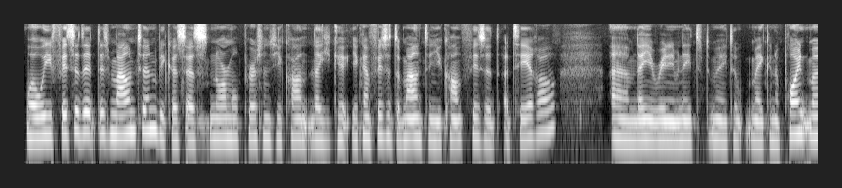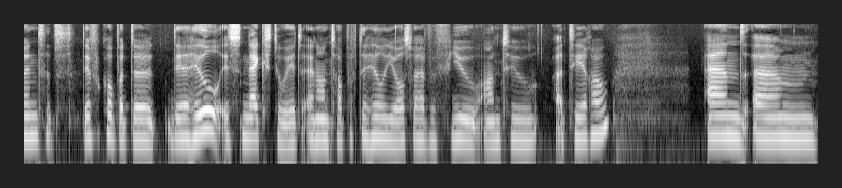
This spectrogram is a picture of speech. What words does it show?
well, we visited this mountain because as normal persons, you can't like you can, you can visit the mountain, you can't visit Attero. Um, then you really need to make, to make an appointment. It's difficult, but the, the hill is next to it. And on top of the hill, you also have a view onto Attero. And, um,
